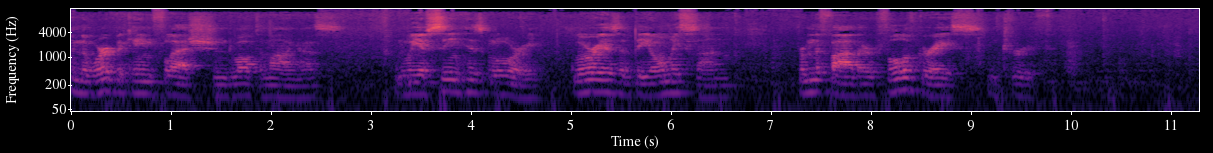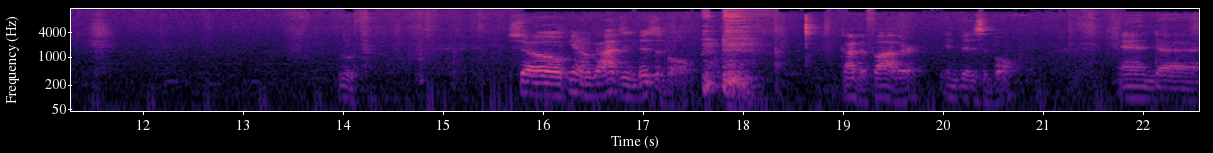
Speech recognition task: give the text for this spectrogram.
And the Word became flesh and dwelt among us. And we have seen his glory. Glory as of the only Son, from the Father, full of grace and truth. Oof. So, you know, God's invisible. God the Father, invisible. And uh,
